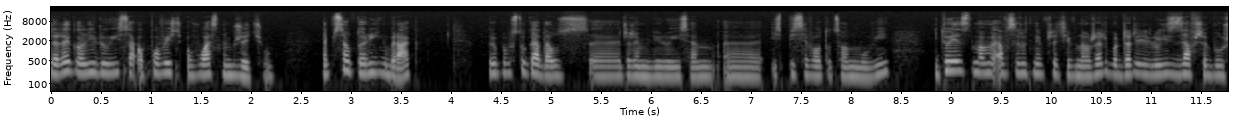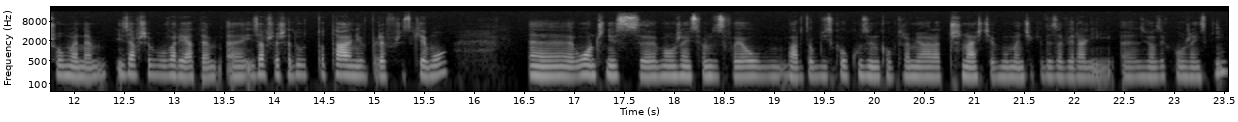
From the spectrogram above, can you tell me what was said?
Jerego Lee Lewisa Opowieść o własnym życiu. Napisał to Rick Brack, który po prostu gadał z e, Jeremy Lee Lewisem e, i spisywał to, co on mówi. I tu jest, mamy absolutnie przeciwną rzecz, bo Jerry Lewis zawsze był showmanem i zawsze był wariatem e, i zawsze szedł totalnie wbrew wszystkiemu. Łącznie z małżeństwem ze swoją bardzo bliską kuzynką, która miała lat 13 w momencie, kiedy zawierali związek małżeński.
